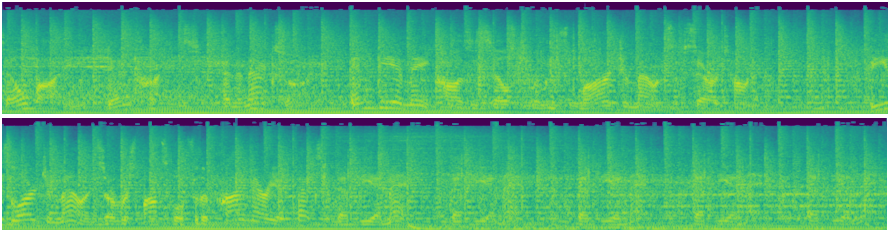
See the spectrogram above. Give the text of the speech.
Cell body, dendrites, and an axon. MDMA causes cells to release large amounts of serotonin. These large amounts are responsible for the primary effects of MDMA. MDMA. MDMA. MDMA. MDMA.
